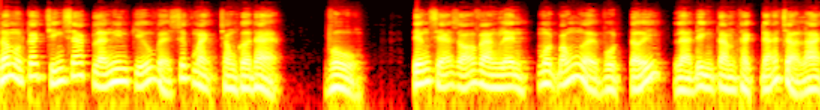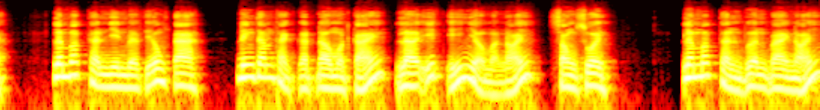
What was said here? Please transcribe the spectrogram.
Nói một cách chính xác là nghiên cứu về sức mạnh trong cơ thể. Vù! Tiếng xé gió vang lên, một bóng người vụt tới là Đinh Tam Thạch đã trở lại. Lâm Bắc Thần nhìn về phía ông ta. Đinh Tam Thạch gật đầu một cái, lời ít ý nhiều mà nói, xong xuôi. Lâm Bắc Thần vươn vai nói,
